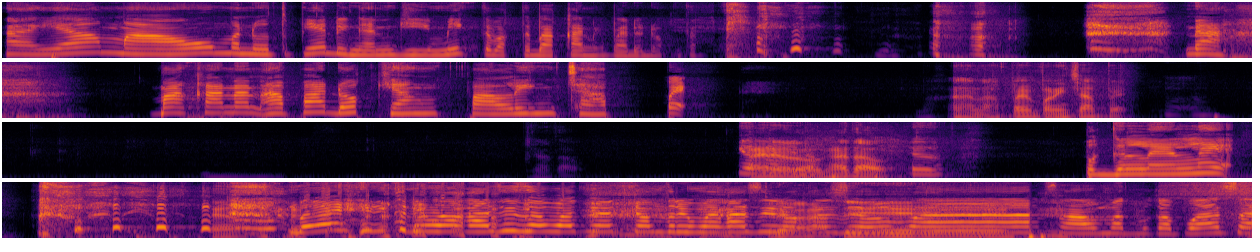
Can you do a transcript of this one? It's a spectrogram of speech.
saya mau menutupnya dengan gimmick tebak-tebakan kepada dokter. nah, makanan apa dok yang paling capek? Makanan apa yang paling capek? Nggak tahu. Nggak Ayo tahu, dong, Dok. nggak tahu. Pegel lele. Baik, terima kasih Sobat Medcom, terima kasih Terima Dokter kasih. Selamat buka puasa.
